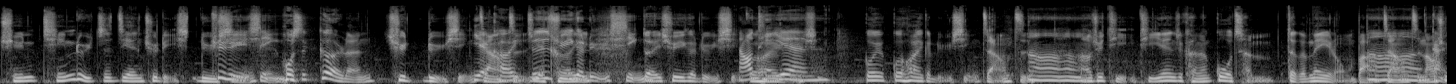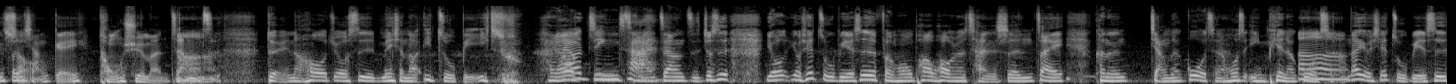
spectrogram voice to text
情情侣之间去旅旅行，旅行或是个人去旅行，这样子也可以，就是去一个旅行，对，去一个旅行，然后体验。规规划一个旅行这样子，然后去体体验就可能过程这个内容吧，这样子，然后去分享给同学们这样子，对，然后就是没想到一组比一组 还要精彩，这样子，就是有有些组别是粉红泡泡的产生在可能。讲的过程或是影片的过程，嗯、那有些组别是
